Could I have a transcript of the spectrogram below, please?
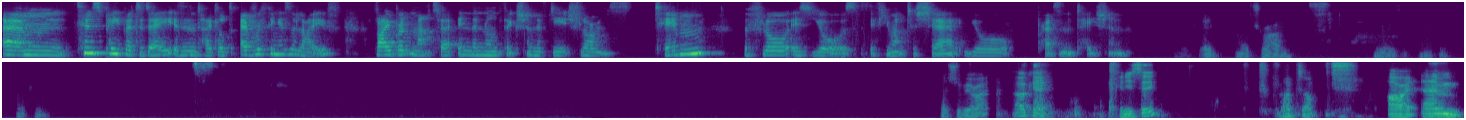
Um, Tim's paper today is entitled Everything is Alive, Vibrant Matter in the Nonfiction of D.H. Lawrence. Tim, the floor is yours if you want to share your presentation. Okay, I'll try. Okay. okay. That should be all right. Okay. Can you see? Hope so. All right. Um,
